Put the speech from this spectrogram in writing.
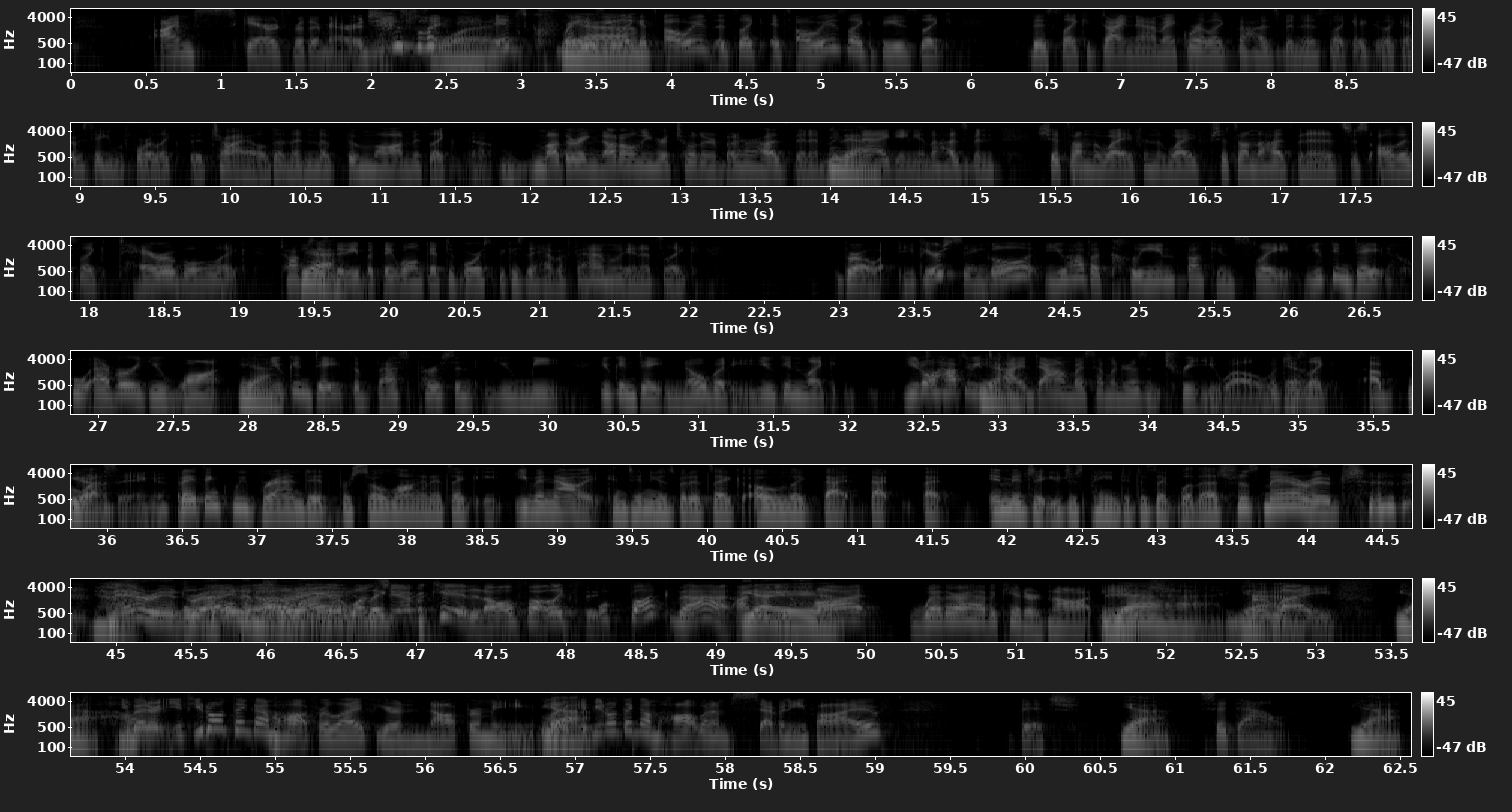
I'm scared for their marriages. like What? it's crazy. Yeah. Like it's always it's like it's always like these like this like dynamic where like the husband is like like I was saying before like the child and then the, the mom is like mothering not only her children but her husband and like Yeah. nagging and the husband shits on the wife and the wife shits on the husband and it's just all this like terrible like toxicity but they won't get divorced because they have a family and it's like bro if you're single you have a clean fucking slate. You can date whoever you want. Yeah. you can date the best person you meet. You can date nobody. You can like you don't have to be Yeah. tied down by someone who doesn't treat you well which is like a Yeah. blessing But I think we branded for so long, and it's like even now it continues. But it's like oh, like that that that image that you just painted is like, well, that's just marriage, marriage, right? Am I right? Once Like, you have a kid, it all fall like f- fuck that. I'm Yeah, gonna be yeah, yeah. hot whether I have a kid or not, bitch. yeah, yeah, For life. yeah. You better if you don't think I'm hot for life, you're not for me. Like Yeah. if you don't think I'm hot when I'm 75, bitch, yeah, sit down. Yeah.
